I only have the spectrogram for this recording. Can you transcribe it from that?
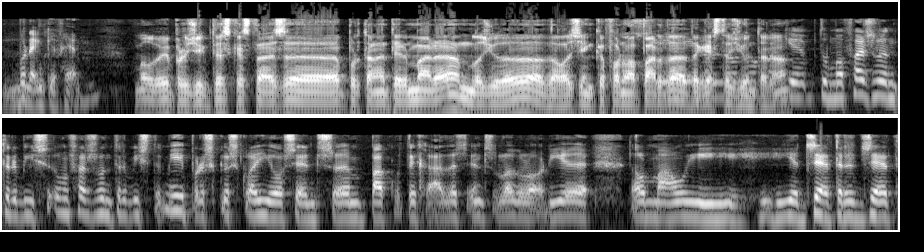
Mm. Veurem què fem. Molt bé, projectes que estàs eh, portant a terme ara amb l'ajuda de, de la gent que forma part sí, d'aquesta no, no, junta, no? Tu me fas l'entrevista em fas l'entrevista a mi, però és que, esclar, jo sense en Paco Tejada, sense la Glòria del Mau i, i etc etc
